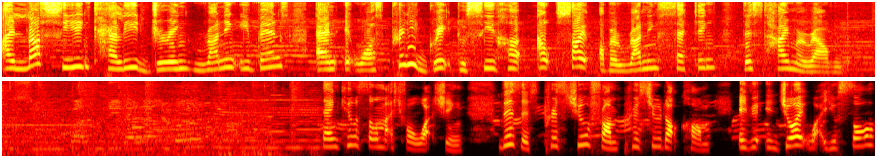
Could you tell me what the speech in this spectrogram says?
I love seeing Kelly during running events, and it was pretty great to see her outside of a running setting this time around. Thank you so much for watching. This is Prischew from Prischew.com. If you enjoyed what you saw,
